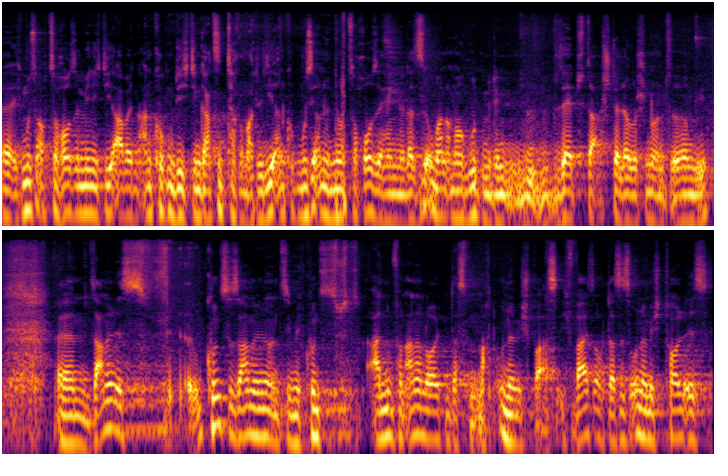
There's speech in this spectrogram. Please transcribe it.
Äh, ich muss auch zu Hause mir nicht die Arbeiten angucken, die ich den ganzen Tag im Atelier angucke, muss ich auch nicht nur zu Hause hängen. Das ist irgendwann auch mal gut mit dem Selbstdarstellerischen und irgendwie. Ähm, sammeln ist, Kunst zu sammeln und sich mit Kunst von anderen Leuten, das macht unheimlich Spaß. Ich weiß auch, dass es unheimlich toll ist,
